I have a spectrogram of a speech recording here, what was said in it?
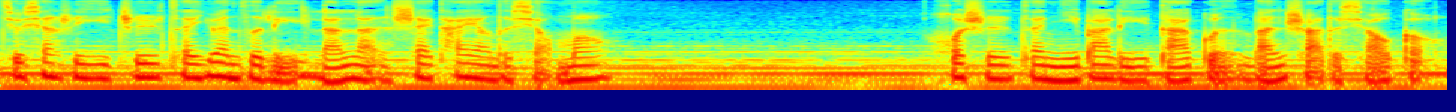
就像是一只在院子里懒懒晒太阳的小猫，或是在泥巴里打滚玩耍的小狗。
